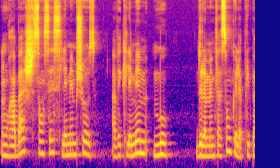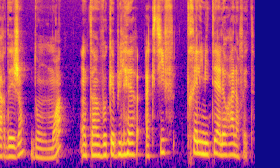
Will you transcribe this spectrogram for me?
on rabâche sans cesse les mêmes choses, avec les mêmes mots de la même façon que la plupart des gens, dont moi, ont un vocabulaire actif très limité à l'oral en fait.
